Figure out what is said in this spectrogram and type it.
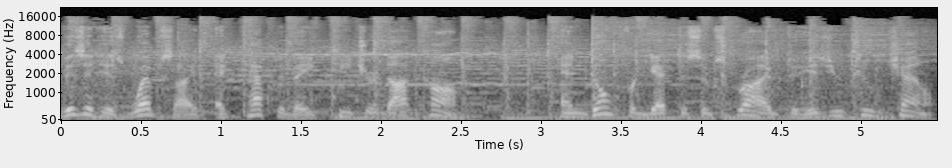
Visit his website at captivateteacher.com and don't forget to subscribe to his YouTube channel.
